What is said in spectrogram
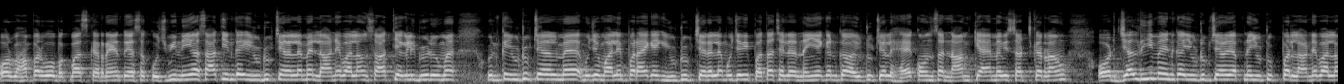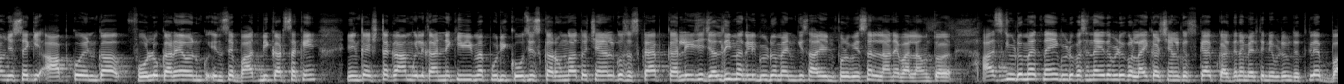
और वहाँ पर वो बकवास कर रहे हैं तो ऐसा कुछ भी नहीं है। साथ ही इनका यूट्यूब चैनल है, मैं लाने वाला हूँ। साथ ही अगली वीडियो में उनके यूट्यूब चैनल में मुझे मालूम पर आएगा कि यूट्यूब चैनल है, मुझे भी पता चला नहीं है कि उनका यूट्यूब चैनल है कौन सा, नाम क्या है, मैं भी सर्च कर रहा हूँ। और जल्द ही मैं इनका यूट्यूब चैनल अपने यूट्यूब पर लाने वाला हूँ, जिससे कि आपको इनका फॉलो करें और इनसे बात भी कर सकें। इनका इंस्टाग्राम निकालने की भी मैं पूरी कोशिश करूँगा तो चैनल को सब्सक्राइब कर लीजिए। जल्दी मैं अगली वीडियो में इनकी सारी इन्फॉर्मेशन लाने वाला हूँ। तो आज की वीडियो में इतना ही वीडियो पसंद आई तो वीडियो को लाइक और चैनल को सब्सक्राइब कर देना। मिलते हैं वीडियो में बाय।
